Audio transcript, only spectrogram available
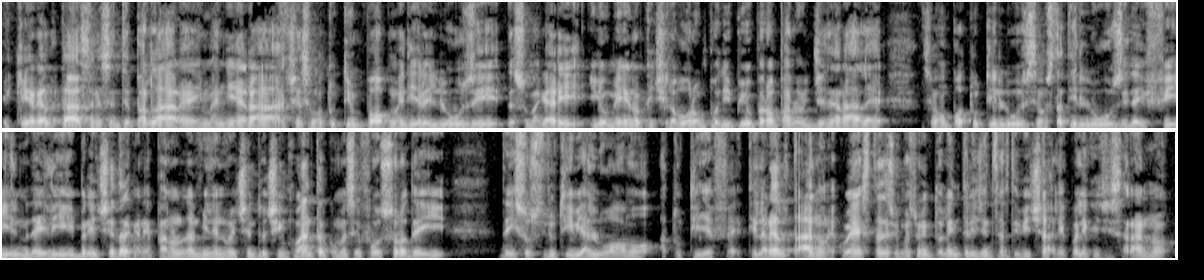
e che in realtà se ne sente parlare in maniera, cioè siamo tutti un po' come dire illusi, adesso magari io meno che ci lavoro un po' di più, però parlo in generale, siamo un po' tutti illusi, siamo stati illusi dai film, dai libri, eccetera, che ne parlano dal 1950 come se fossero dei, dei sostitutivi all'uomo a tutti gli effetti. La realtà non è questa, adesso in questo momento le intelligenze artificiali, quelle che ci saranno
